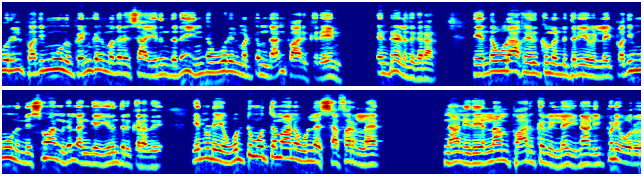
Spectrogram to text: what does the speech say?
ஊரில் பதிமூணு பெண்கள் மதரசா இருந்ததை இந்த ஊரில் மட்டும்தான் பார்க்கிறேன் என்று எழுதுகிறார். இது எந்த ஊராக இருக்கும் என்று தெரியவில்லை. பதிமூணு நிஸ்வான்கள் அங்கே இருந்திருக்கிறது. என்னுடைய ஒட்டுமொத்தமான உள்ள சஃபர்ல நான் இதையெல்லாம் பார்க்கவில்லை. நான் இப்படி ஒரு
